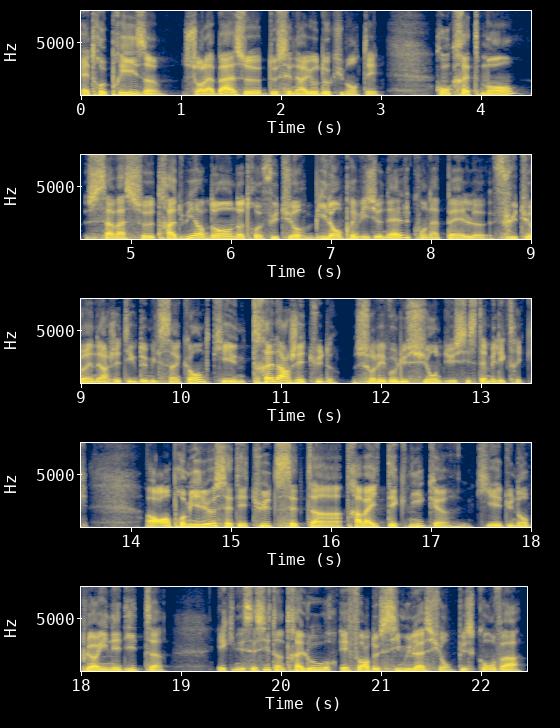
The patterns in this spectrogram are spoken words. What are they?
être prise sur la base de scénarios documentés. Concrètement, ça va se traduire dans notre futur bilan prévisionnel qu'on appelle Futur énergétique 2050, qui est une très large étude sur l'évolution du système électrique. Alors, en premier lieu, cette étude, c'est un travail technique qui est d'une ampleur inédite et qui nécessite un très lourd effort de simulation, puisqu'on va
